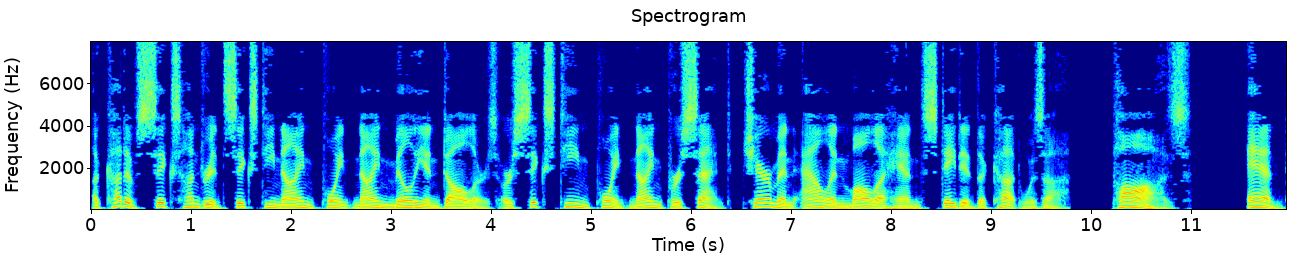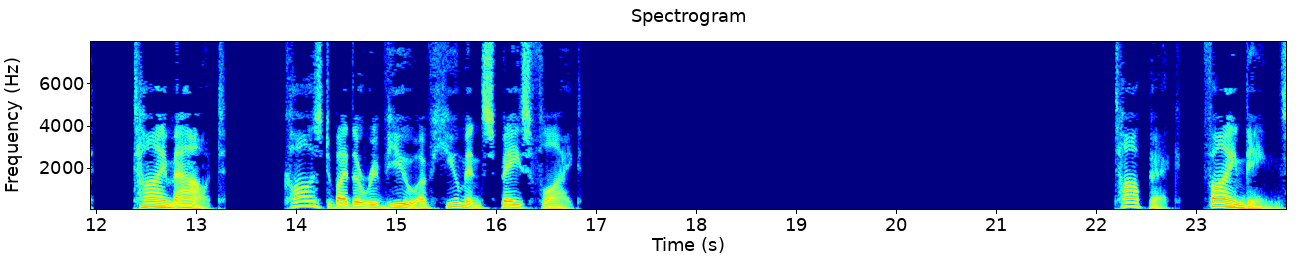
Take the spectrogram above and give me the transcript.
a cut of $669.9 million or 16.9%. Chairman Alan Mollohan stated the cut was a pause and time out caused by the review of human spaceflight. Findings.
